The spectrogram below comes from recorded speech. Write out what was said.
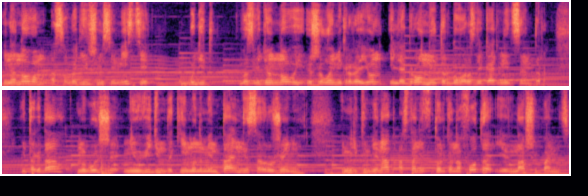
И на новом освободившемся месте будет возведен новый жилой микрорайон или огромный торгово-развлекательный центр. И тогда мы больше не увидим такие монументальные сооружения, и мелькомбинат останется только на фото и в нашей памяти.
